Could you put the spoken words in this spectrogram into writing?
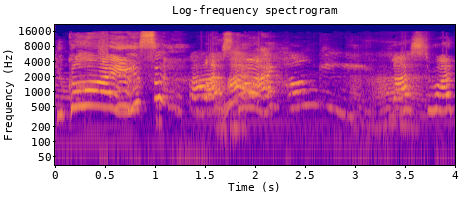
You guys! Last one. I, I'm hungry. Uh-huh. Last one.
